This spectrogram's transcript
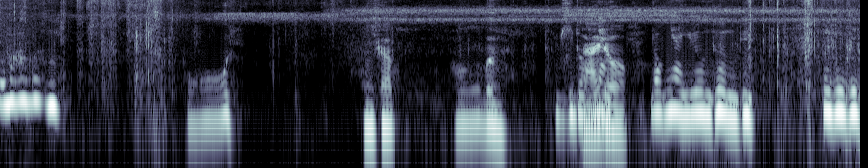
อ้มาเบิ่งนี่โอ้ยนี่ครับโอ้เบิ่งพี่ดอกหลายใหญ่ดอก ดอกใหญ่อยู่ตรงถึงพี่พี่พี่พี่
